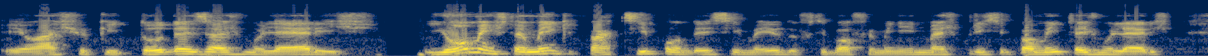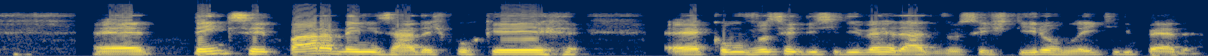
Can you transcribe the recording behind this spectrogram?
Eu acho que todas as mulheres, e homens também que participam desse meio do futebol feminino, mas principalmente as mulheres, é, têm que ser parabenizadas porque é como você disse de verdade, vocês tiram leite de pedra.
